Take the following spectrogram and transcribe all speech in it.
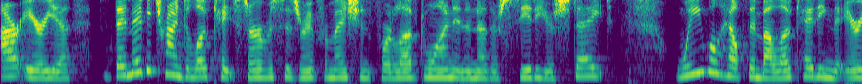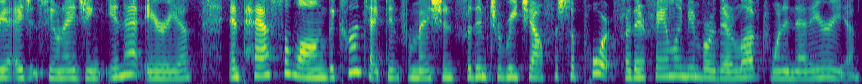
our area, they may be trying to locate services or information for a loved one in another city or state. We will help them by locating the Area Agency on Aging in that area and pass along the contact information for them to reach out for support for their family member or their loved one in that area.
